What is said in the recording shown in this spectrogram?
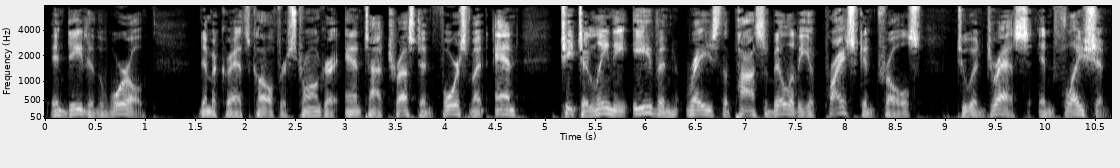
indeed in the world. Democrats call for stronger antitrust enforcement and Cicilline even raised the possibility of price controls to address inflation.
